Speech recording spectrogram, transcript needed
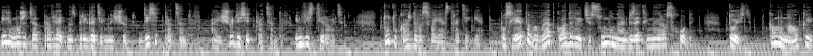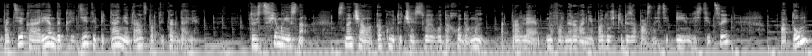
Или можете отправлять на сберегательный счет 10%, а еще 10% инвестировать. Тут у каждого своя стратегия. После этого вы откладываете сумму на обязательные расходы, то есть коммуналка, ипотека, аренда, кредиты, питание, транспорт и так далее. То есть схема ясна. Сначала какую-то часть своего дохода мы отправляем на формирование подушки безопасности и инвестиции – Потом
